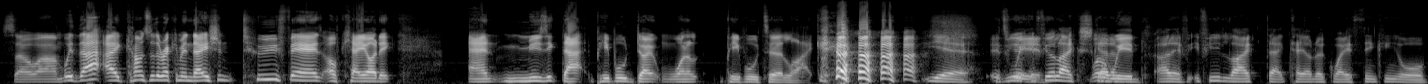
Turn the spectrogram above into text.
So um, with that, it comes with a recommendation. to fans of chaotic and music that people don't want people to like. Yeah, It's if you, weird. If you're like scattered, weird- I don't know, if, if you like that chaotic way of thinking or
